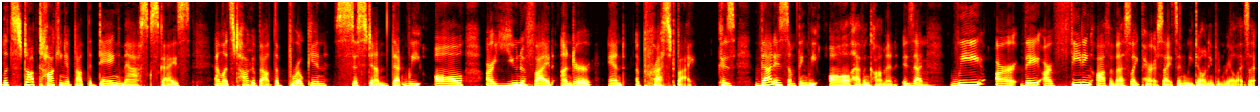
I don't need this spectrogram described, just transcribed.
let's stop talking about the dang masks, guys, and let's talk right. about the broken system that we all are unified under and oppressed by because that is something we all have in common is mm-hmm. that we are they are feeding off of us like parasites and we don't even realize it.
